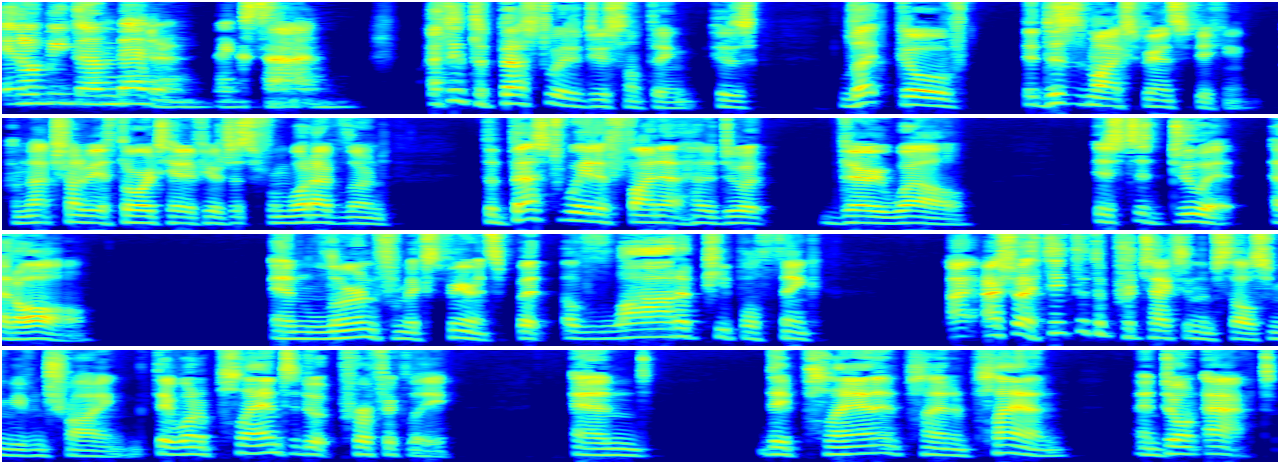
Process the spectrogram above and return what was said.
it'll be done better next time. I think the best way to do something is let go of this is my experience speaking. I'm not trying to be authoritative here, just from what I've learned. The best way to find out how to do it very well is to do it at all and learn from experience. But a lot of people think, I, actually, I think that they're protecting themselves from even trying. They want to plan to do it perfectly and they plan and plan and plan and don't act.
